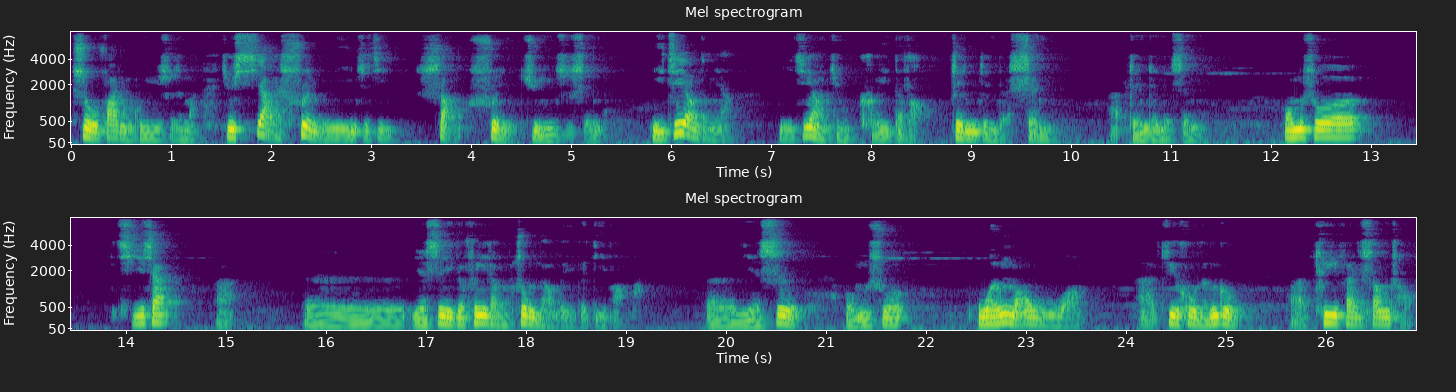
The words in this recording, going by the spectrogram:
事物发展规律是什么？就下顺民之境，上顺君之身。你这样怎么样？你这样就可以得到真正的身啊，真正的身。我们说岐山啊。呃，也是一个非常重要的一个地方嘛，呃，也是我们说文王武王啊，最后能够啊推翻商朝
